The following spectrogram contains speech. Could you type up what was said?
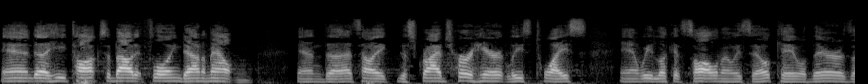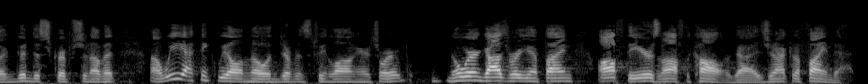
and uh, he talks about it flowing down a mountain. And uh, that's how he describes her hair at least twice. And we look at Solomon, we say, okay, well, there is a good description of it. Uh, we, I think we all know the difference between long hair and short nowhere in God's Word are you going to find off the ears and off the collar, guys. You're not going to find that.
